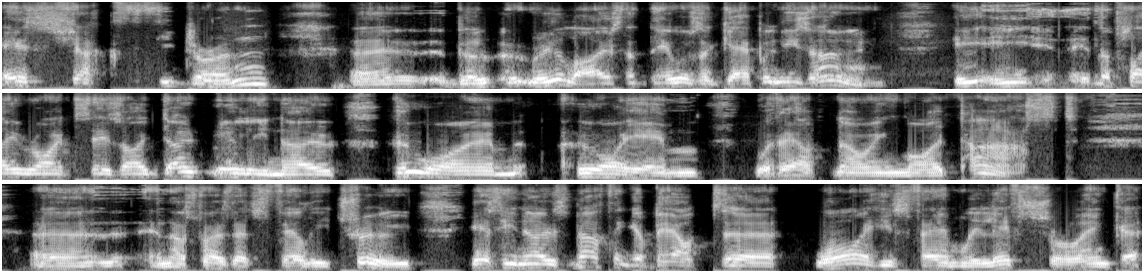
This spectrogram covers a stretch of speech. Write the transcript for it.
S. Shakthidharan uh, realised that there was a gap in his own. He, he, the playwright says, "I don't really know who I am, who I am, without knowing my past." Uh, and I suppose that's fairly true. Yes, he knows nothing about uh, why his family left Sri Lanka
